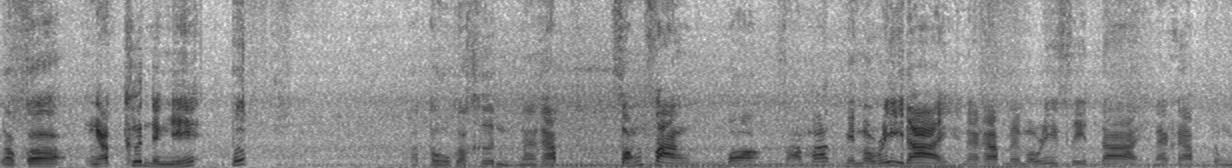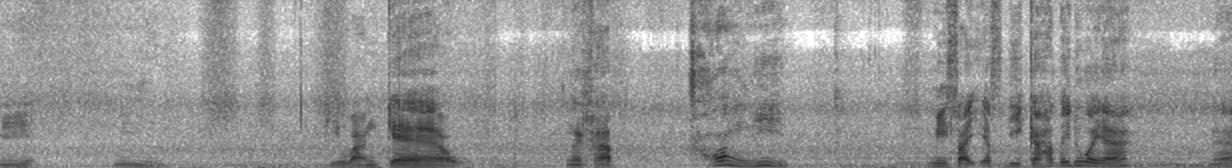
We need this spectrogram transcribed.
แล้วก็งัดขึ้นอย่างนี้ ประตูก็ขึ้นนะครับสองฝั่งเบาะสามารถเมมโมรีได้นะครับเมมโมรีซีทได้นะครับ ตรงนี้นี่ที่วางแก้วนะครับ ช่องนี่มีใส่ SD card ได้ด้วยนะนะ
